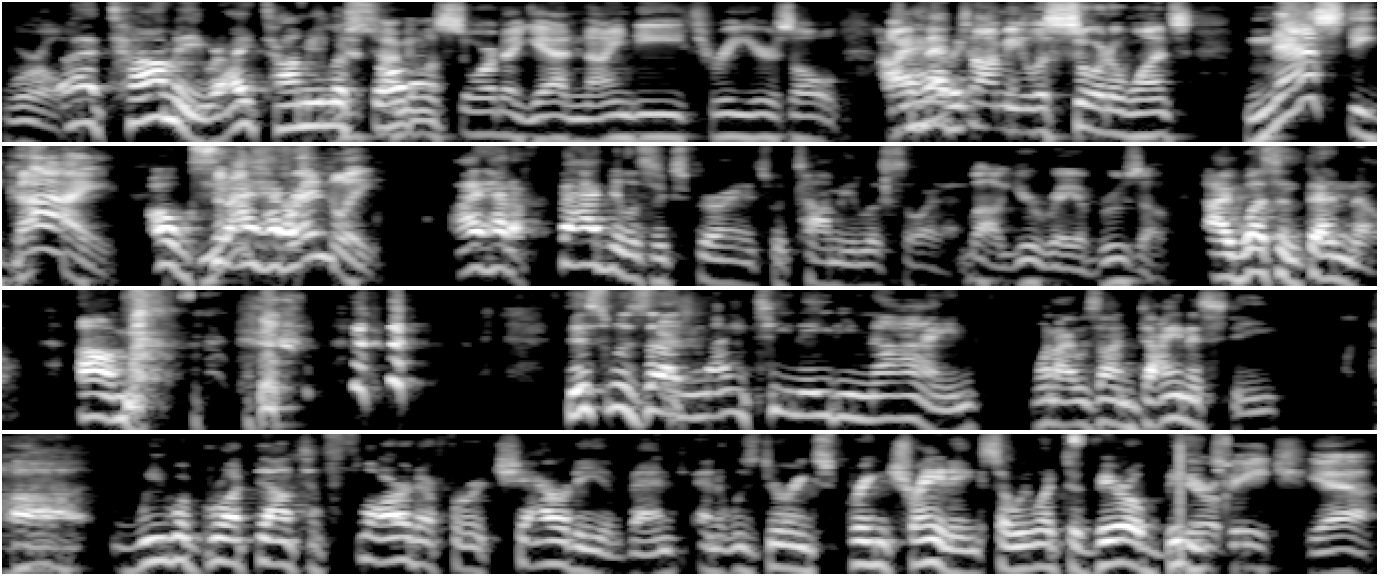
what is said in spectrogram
world? Uh, Tommy, right? Tommy Yeah, Tommy Lasorda. Lasorda, yeah, 93 years old. I I, had met a- Tommy Lasorda once. Nasty guy. Oh, see, not I had a, friendly. I had a fabulous experience with Tommy Lasorda. Well, you're Ray Abruzzo. I wasn't then though. Um, this was uh, 1989 when I was on Dynasty. Uh, we were brought down to Florida for a charity event, and it was during spring training. So we went to Vero Beach, Vero Beach, yeah.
